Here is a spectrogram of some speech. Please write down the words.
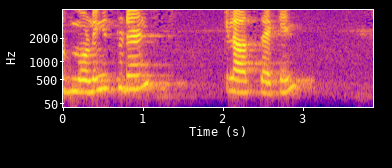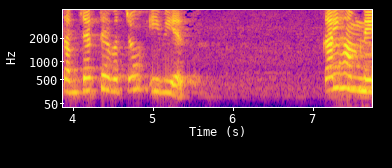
Good morning students. Class second. Subject है बच्चों ईवीएस कल हमने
